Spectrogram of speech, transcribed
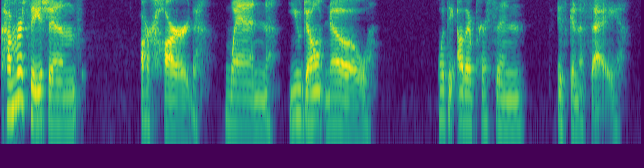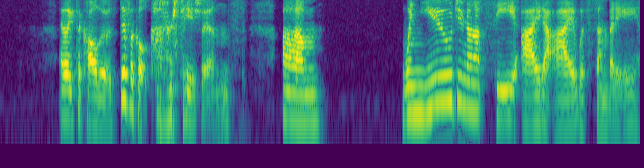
Conversations are hard when you don't know what the other person is going to say. I like to call those difficult conversations. Um, when you do not see eye to eye with somebody,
